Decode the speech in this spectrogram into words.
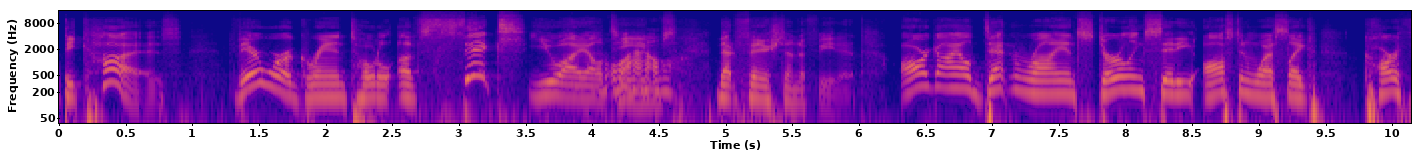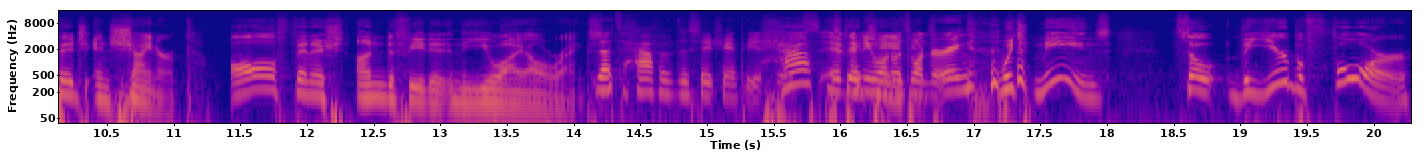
Because there were a grand total of six UIL teams Wow. that finished undefeated Argyle, Denton Ryan, Sterling City, Austin Westlake, Carthage, and Shiner. All finished undefeated in the UIL ranks. That's half of the state championships. Half the if anyone was wondering. which means so the year before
